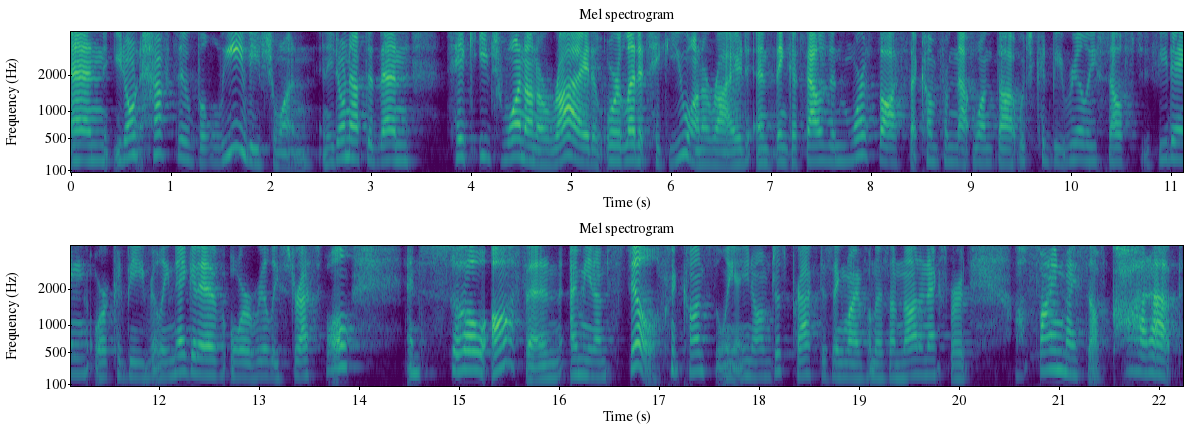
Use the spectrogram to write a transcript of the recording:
And you don't have to believe each one, and you don't have to then take each one on a ride or let it take you on a ride and think a thousand more thoughts that come from that one thought, which could be really self defeating or could be really negative or really stressful. And so often, I mean, I'm still constantly, you know, I'm just practicing mindfulness. I'm not an expert. I'll find myself caught up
